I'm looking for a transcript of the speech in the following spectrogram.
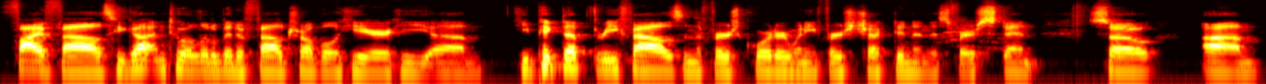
five fouls. He got into a little bit of foul trouble here. He um, he picked up three fouls in the first quarter when he first checked in in his first stint. So um,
